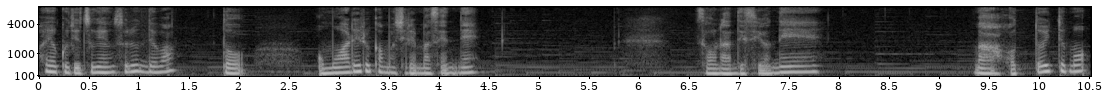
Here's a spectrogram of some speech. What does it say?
早く実現するんでは？と思われるかもしれませんね。そうなんですよね。まあほっといても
